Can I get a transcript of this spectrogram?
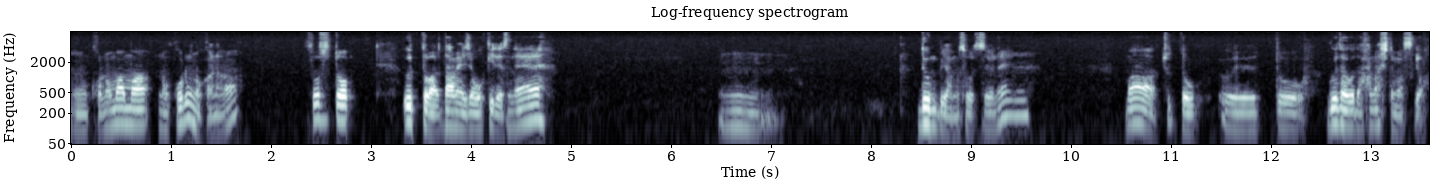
うん、このまま残るのかな？そうすると、ウッドはダメージ大きいですね。うん。ドゥンビアもそうですよね。まあ、ちょっと、えー、っと、ぐだぐだ話してますが、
